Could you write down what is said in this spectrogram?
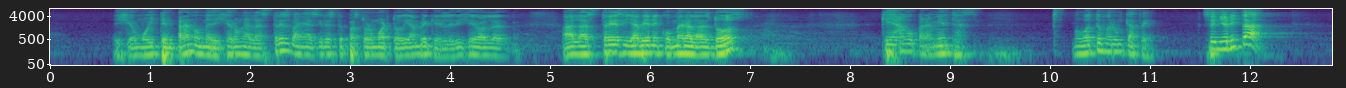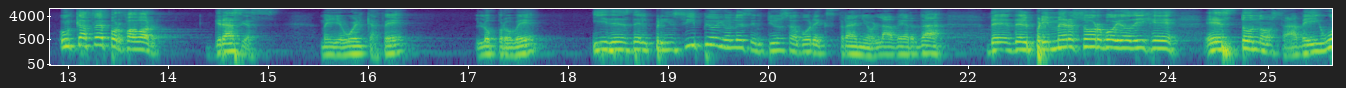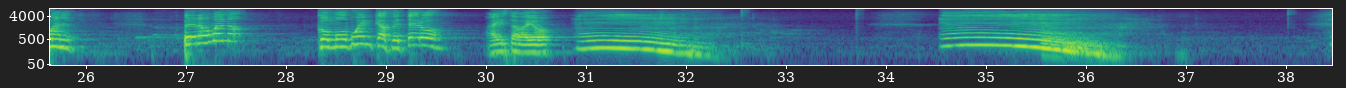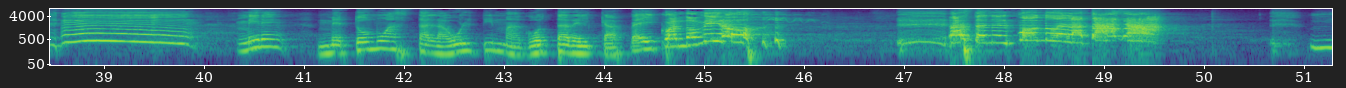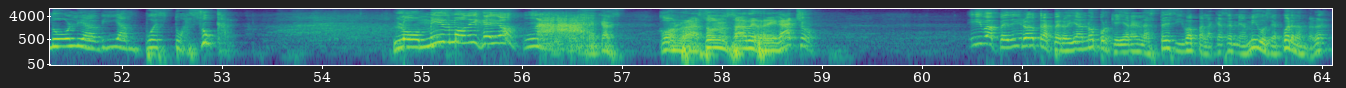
Dije, muy temprano, me dijeron a las 3, van a decir este pastor muerto de hambre que le dije a, a las 3 y ya viene a comer a las 2. ¿Qué hago para mientras? Me voy a tomar un café. Señorita, un café, por favor. Gracias. Me llevó el café, lo probé y desde el principio yo le sentí un sabor extraño, la verdad. Desde el primer sorbo yo dije, esto no sabe igual. Pero bueno, como buen cafetero, ahí estaba yo. Mmm. Mmm. Miren, me tomo hasta la última gota del café y cuando miro, hasta en el fondo de la taza, no le habían puesto azúcar. Lo mismo dije yo. con razón sabe regacho. Iba a pedir otra, pero ya no porque ya eran las tres y iba para la casa de mi amigo, ¿se acuerdan, verdad?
